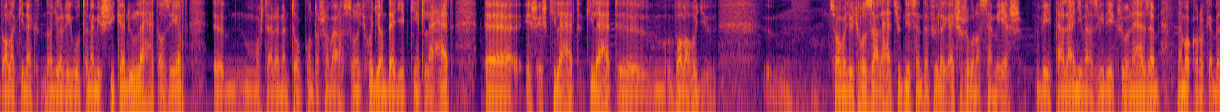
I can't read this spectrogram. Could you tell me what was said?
valakinek nagyon régóta nem is sikerül, lehet azért, ö, most erre nem tudok pontosan válaszolni, hogy hogyan, de egyébként lehet, ö, és, és ki lehet, ki lehet ö, valahogy Szóval, hogy, hogy hozzá lehet jutni, szerintem főleg elsősorban a személyes vétellel, nyilván ez vidékről nehezebb, nem akarok ebbe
